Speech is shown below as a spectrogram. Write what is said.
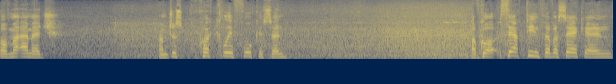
of my image I'm just quickly focusing. I've got 13th of a second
